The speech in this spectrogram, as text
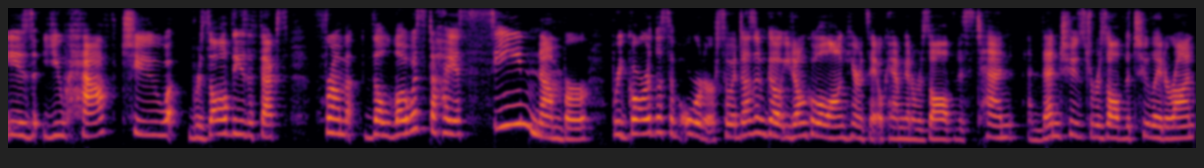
is you have to resolve these effects from the lowest to highest scene number, regardless of order. So it doesn't go, you don't go along here and say, okay, I'm gonna resolve this 10 and then choose to resolve the two later on.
